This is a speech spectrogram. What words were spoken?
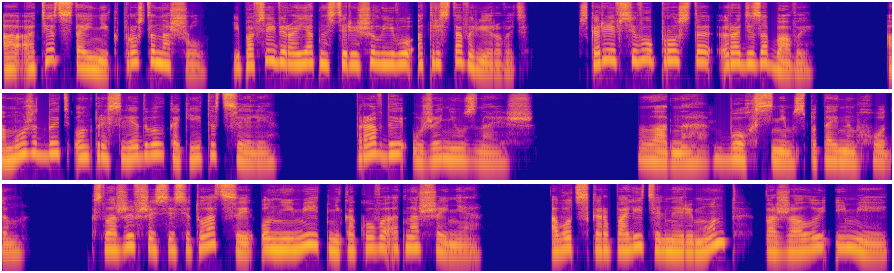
А отец тайник просто нашел и, по всей вероятности, решил его отреставрировать. Скорее всего, просто ради забавы. А может быть, он преследовал какие-то цели. Правды уже не узнаешь. Ладно, бог с ним, с потайным ходом. К сложившейся ситуации он не имеет никакого отношения. А вот скоропалительный ремонт, пожалуй, имеет.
